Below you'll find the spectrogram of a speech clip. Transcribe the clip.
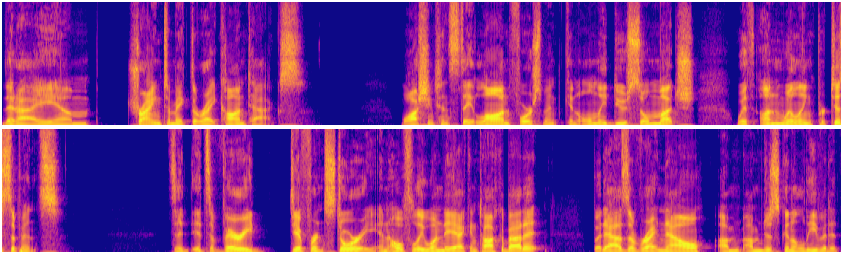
that I am trying to make the right contacts. Washington state law enforcement can only do so much with unwilling participants. It's a, it's a very different story, and hopefully one day I can talk about it. But as of right now, I'm, I'm just going to leave it at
